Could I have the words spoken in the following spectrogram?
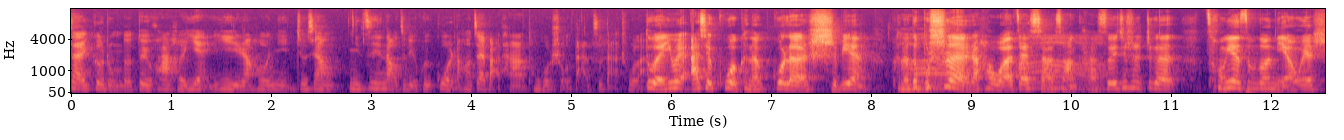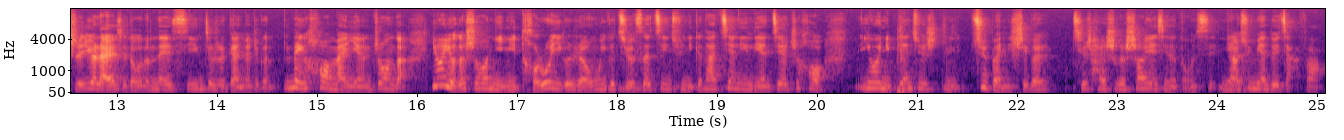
在各种的对话和演绎，然后你就像你自己脑子里会过，然后再把它通过手打字打出来。对，因为而且过可能过了十遍，可能都不顺，然后我要再想想看。所以就是这个从业这么多年，我也是越来越觉得我的内心就是感觉这个内耗蛮严重的。因为有的时候你你投入一个人物一个角色进去，你跟他建立连接之后，因为你编剧你剧本你是一个。其实还是个商业性的东西，你要去面对甲方。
